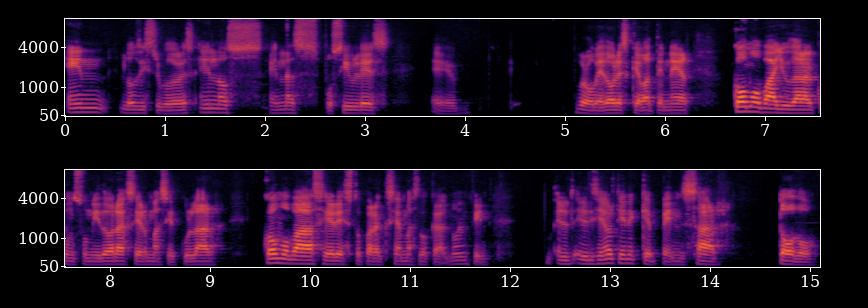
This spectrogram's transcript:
en los distribuidores, en los en las posibles eh, proveedores que va a tener, cómo va a ayudar al consumidor a ser más circular, cómo va a hacer esto para que sea más local, ¿no? En fin, el, diseñador tiene que pensar todo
